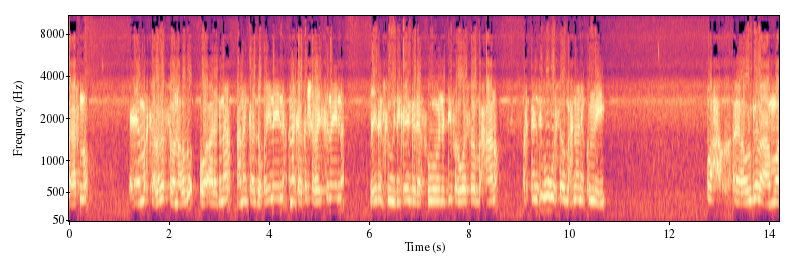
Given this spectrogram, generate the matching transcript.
saarno marka laga soo naqdo waa aragnaa anankaa duqaynayna anankaa ka shaqaysanayna ciidanka idinkaga garaafooyna dib uga soo baxaano. Markaan dib uga soo baxnana kolley wax howlgala ama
